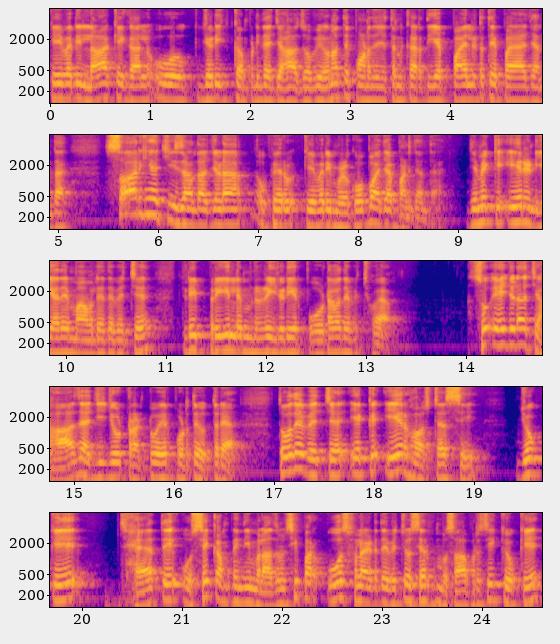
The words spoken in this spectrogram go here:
ਕਈ ਵਾਰੀ ਲਾ ਕੇ ਗੱਲ, ਉਹ ਜਿਹੜੀ ਕੰਪਨੀ ਦਾ ਜਹਾਜ਼ ਹੋਵੇ, ਉਹਨਾਂ ਤੇ ਪਾਉਣ ਦਾ ਯਤਨ ਕਰਦੀ ਹੈ ਪਾਇਲਟ ਤੇ ਪਾਇਆ ਜਾਂਦਾ ਸਾਰੀਆਂ ਚੀਜ਼ਾਂ ਦਾ ਜਿਹੜਾ, ਉਹ ਫਿਰ ਕਈ ਵਾਰੀ ਮਿਲਕੋਪਾ ਜਾਂ ਬਣ ਜਾਂਦਾ ਜਿਵੇਂ ਕਿ 에ਅਰ ਇੰਡੀਆ ਦੇ ਮਾਮਲੇ ਦੇ ਵਿੱਚ ਜਿਹੜੀ ਪ੍ਰੀਲਿਮਿਨਰੀ ਜਿਹੜੀ ਰਿਪੋਰਟ ਆ, ਉਹਦੇ ਵਿੱਚ ਹੋਇਆ। ਸੋ ਇਹ ਜਿਹੜਾ ਜਹਾਜ਼ ਹੈ ਜੀ, ਜੋ ਟੋਰਾਂਟੋ 에ਅਰਪੋਰਟ ਤੇ ਉਤਰਿਆ, ਤਾਂ ਉਹਦੇ ਵਿੱਚ ਇੱਕ 에ਅਰ ਹੋਸਟੈਸ ਸੀ, ਜੋ ਕਿ ਹੈ ਤੇ ਉਸੇ ਕੰਪਨੀ ਦੀ ਮੁਲਾਜ਼ਮ ਸੀ, ਪਰ ਉਸ ਫਲਾਈਟ ਦੇ ਵਿੱਚ ਉਹ ਸਿਰਫ ਮੁਸਾਫਰ ਸੀ ਕਿਉਂਕਿ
